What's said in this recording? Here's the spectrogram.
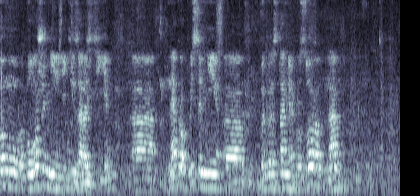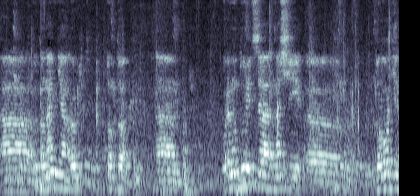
тому положенні, які зараз діє, не прописані використання прозоро на виконання робіт. Тобто ремонтуються наші дороги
